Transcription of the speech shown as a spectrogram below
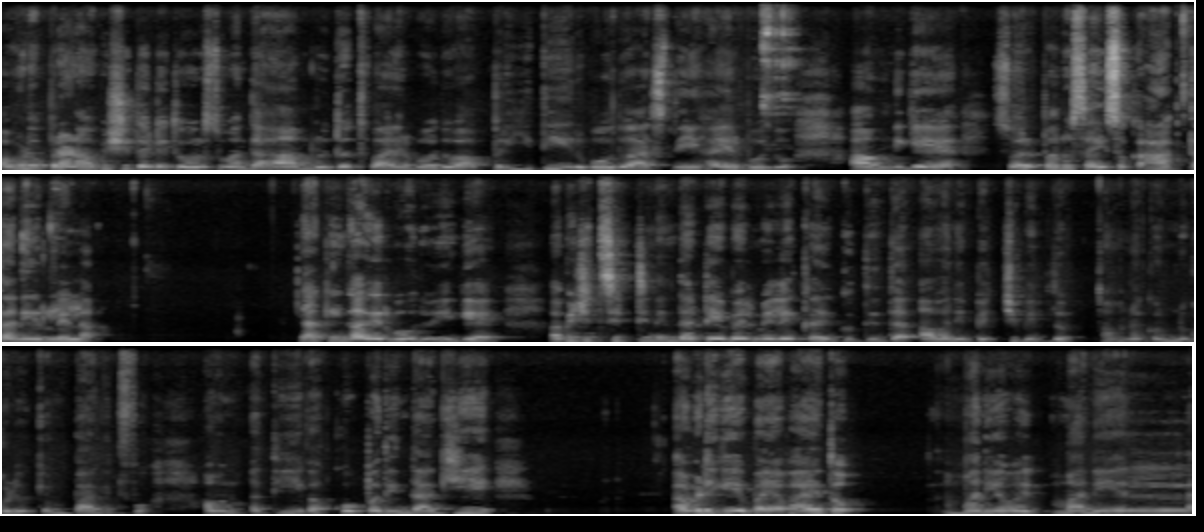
ಅವಳು ಪ್ರಣವ ವಿಷಯದಲ್ಲಿ ತೋರಿಸುವಂತಹ ಮೃದುತ್ವ ಇರ್ಬೋದು, ಆ ಪ್ರೀತಿ ಇರ್ಬೋದು, ಆ ಸ್ನೇಹ ಇರ್ಬೋದು ಅವನಿಗೆ ಸ್ವಲ್ಪನೂ ಸಹಿಸೋಕೆ ಆಗ್ತಾನೆ ಇರಲಿಲ್ಲ. ಯಾಕೆ ಹಿಂಗಾಗಿರ್ಬಹುದು ಹೀಗೆ? ಅಭಿಜಿತ್ ಸಿಟ್ಟಿನಿಂದ ಟೇಬಲ್ ಮೇಲೆ ಕೈಗುದ್ದಿದ್ದ. ಅವನೇ ಬೆಚ್ಚಿ ಬಿದ್ದು ಅವನ ಕಣ್ಣುಗಳು ಕೆಂಪಾಗಿದ್ವು. ಅವನು ಅತೀವ ಕೋಪದಿಂದಾಗಿ ಅವಳಿಗೆ ಭಯವಾಯಿತು. ಮನೆಯವ ಮನೆಯೆಲ್ಲ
